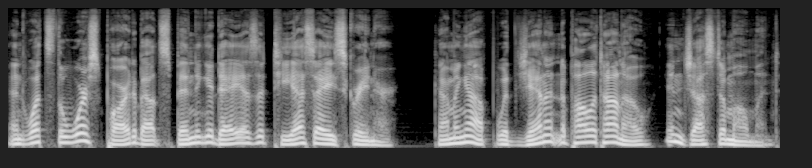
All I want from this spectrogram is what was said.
and what's the worst part about spending a day as a TSA screener. Coming up with Janet Napolitano in just a moment.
